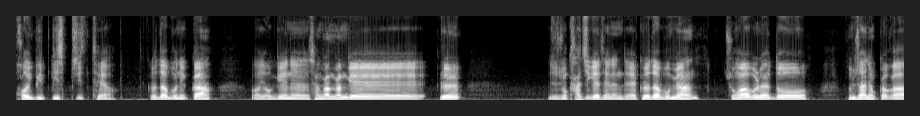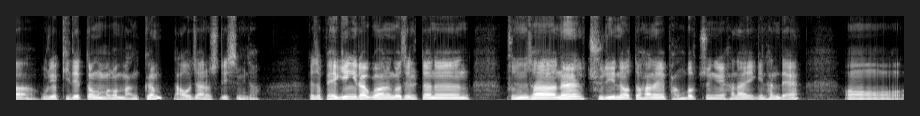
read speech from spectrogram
거의 비, 비슷비슷해요. 그러다 보니까 어, 여기에는 상관관계를 이제 좀 가지게 되는데 그러다 보면 종합을 해도 분산 효과가 우리가 기대했던 것만큼 나오지 않을 수도 있습니다. 그래서 배깅이라고 하는 것은 일단은 분산을 줄이는 어떤 하나의 방법 중에 하나이긴 한데 어,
